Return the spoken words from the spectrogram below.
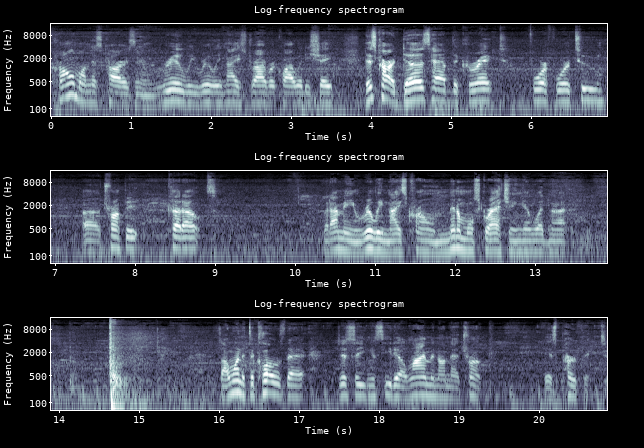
Chrome on this car is in really, really nice driver quality shape. This car does have the correct 442 uh, trumpet cutouts. But I mean really nice chrome, minimal scratching and whatnot. So I wanted to close that just so you can see the alignment on that trunk is perfect.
